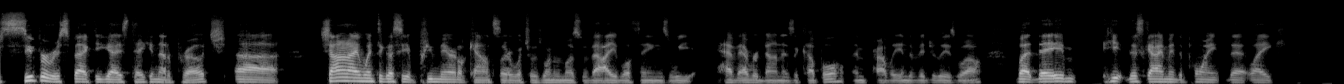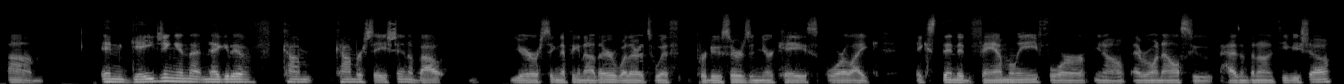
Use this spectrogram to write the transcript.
super respect you guys taking that approach. Uh, Sean and I went to go see a premarital counselor, which was one of the most valuable things we have ever done as a couple, and probably individually as well. But they he this guy made the point that like um, engaging in that negative com- conversation about your significant other, whether it's with producers in your case or like extended family for you know everyone else who hasn't been on a TV show,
